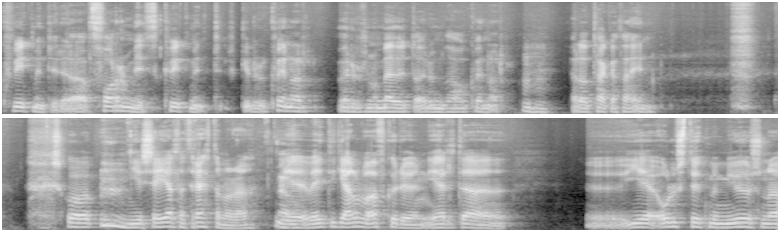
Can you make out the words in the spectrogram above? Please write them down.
kvikmyndir eða formið kvikmynd skilur, hvenar verður svona meðvitaður um það og hvenar Mhm. er að taka það inn sko, ég segi alltaf 13 ára Já. ég veit ekki alveg af hverju en ég held að ég ólst upp með mjög svona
